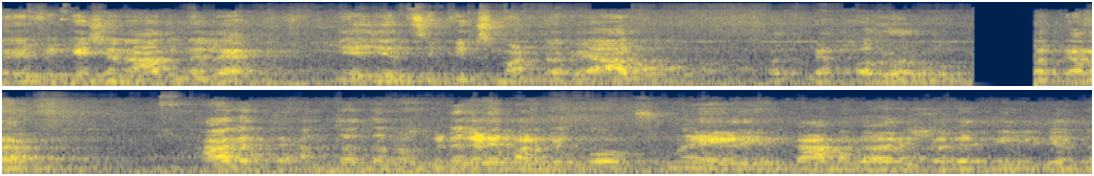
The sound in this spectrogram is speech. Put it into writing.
ವೆರಿಫಿಕೇಶನ್ ಆದಮೇಲೆ ಏಜೆನ್ಸಿ ಫಿಕ್ಸ್ ಮಾಡ್ತಾರೆ. ಯಾರು? ಅದಕ್ಕೆ ಅರ್ಹರು. ಪ್ರಕಾರ ಆಗತ್ತೆ. ಅಂಥದ್ದನ್ನು ಬಿಡುಗಡೆ ಮಾಡಬೇಕು. ಸುಮ್ಮನೆ ಹೇಳಿ ಕಾಮಗಾರಿ ಇದೆ ಅಂತ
